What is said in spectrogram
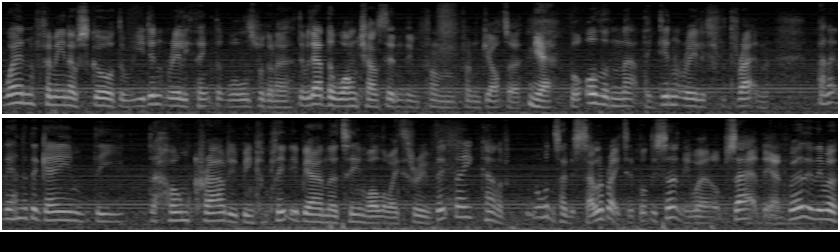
when Firmino scored, you didn't really think that Wolves were going to. They had the one chance, didn't they, from from Jota? Yeah. But other than that, they didn't really threaten. And at the end of the game, the the home crowd who'd been completely behind their team all the way through, they, they kind of, I wouldn't say they celebrated, but they certainly weren't upset at the end, were they? They were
